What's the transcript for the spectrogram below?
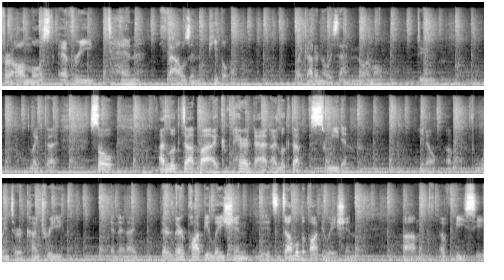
for almost every 10,000 people. Like, I don't know, is that normal? Do, like, uh, so I looked up, uh, I compared that. I looked up Sweden, you know, a winter country, and then I, their, their population, it's double the population um, of BC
